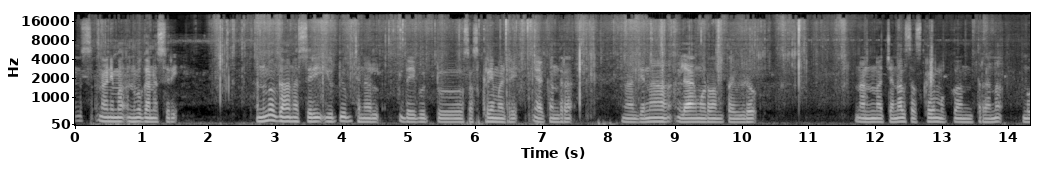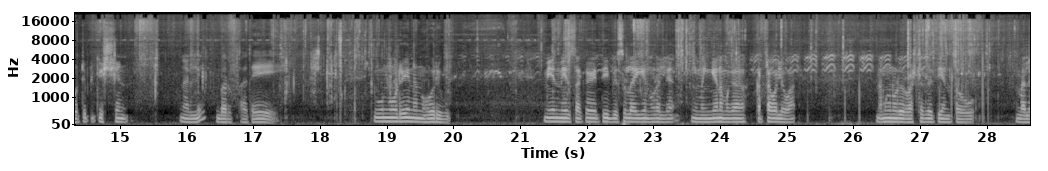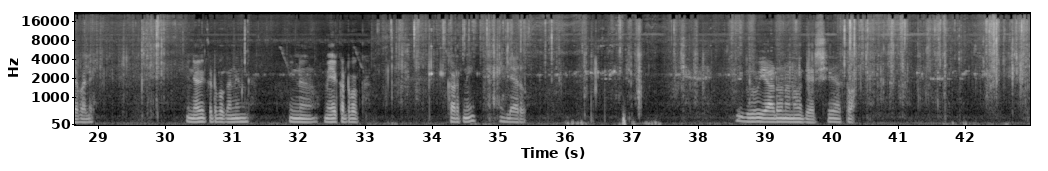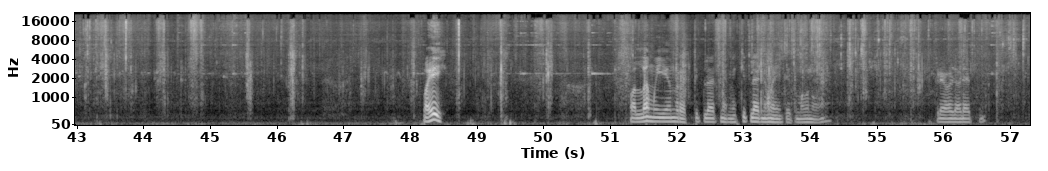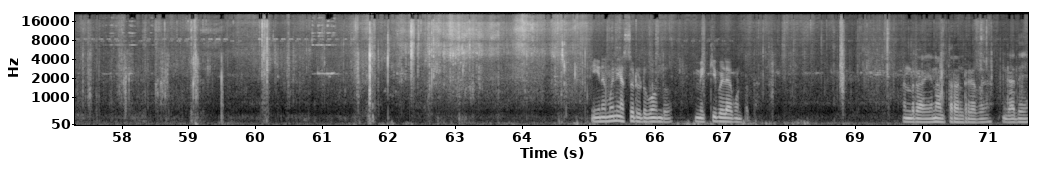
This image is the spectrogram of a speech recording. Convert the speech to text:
ನಾನು ನಿಮ್ಮ ಹನುಮಗಾನ ಸರಿ ಹನುಮಗಾನ ಸರಿ ಯೂಟ್ಯೂಬ್ ಚಾನಲ್ ದಯವಿಟ್ಟು ಸಬ್ಸ್ಕ್ರೈಬ್ ಮಾಡಿರಿ. ಯಾಕಂದ್ರೆ ನಾನು ದಿನ ಲ್ಯಾಗ್ ಮಾಡುವಂಥ ವಿಡಿಯೋ ನನ್ನ ಚಾನಲ್ ಸಬ್ಸ್ಕ್ರೈಬ್ ಮುಖಾಂತರ ನೋಟಿಫಿಕೇಷನ್ನಲ್ಲಿ ಬರುತ್ತದೆ ಇವು ನೋಡಿರಿ ನನ್ನ ಹೋರಿವು ಮೇಲ್ ಮೇಲ್ ಸಾಕೈತಿ ಬಿಸಿಲಾಗಿ ನೋಡಲ್ಲ ನಿಮ್ಮ ಹಂಗೆ ನಮಗೆ ಕಟ್ಟವಲ್ಲವ ನಮಗೆ ನೋಡಿರು ಅಷ್ಟೈತಿ ಅಂತವು. ಬಲೆ ಬಲೆ ಇನ್ನು ಎಲ್ಲಿ ಕಟ್ಬೇಕು ನಿನ್ಗೆ? ಇನ್ನು ಮೇಯ ಕಟ್ಬೇಕು. ಕಟ್ತೀನಿ ಇಲ್ಲಾರು ಇದು ಎರಡು ನಾನು ಜರ್ಸಿ ಅಥವಾ? ವೈ ಹೊಲ ಮೈ ಅಂದ್ರೆ ಹತ್ತಿ ಪ್ಲಾಟ್ನ, ಮೆಕ್ಕಿ ಪ್ಲಾಟ್ನ ಮೈ ಐತೈತೆ ಮಗನು ಕಡೆ ಒಳ್ಳೆ ಈ ನಮೂನಿ ಹೆಸರು ಇಟ್ಕೊಂಡು ಮೆಕ್ಕಿ ಬೆಳೆ ಆಗುಂಟದ. ಅಂದ್ರೆ ಏನಂತಾರಲ್ರಿ ಅದು? ಗಾದೆ.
